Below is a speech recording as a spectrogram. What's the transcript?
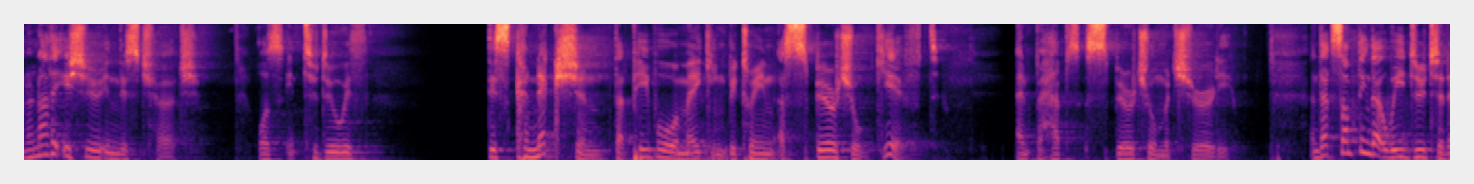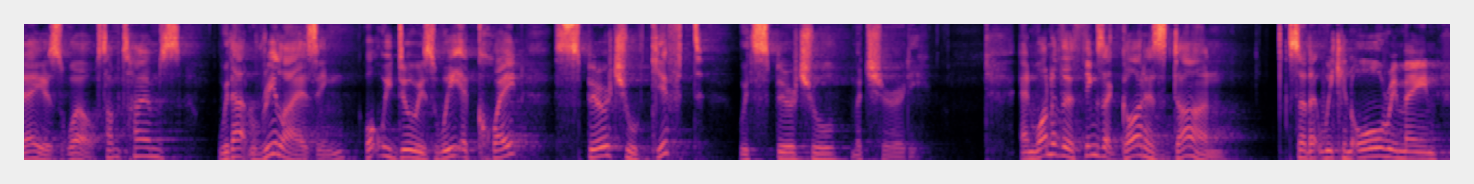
And another issue in this church was to do with this connection that people were making between a spiritual gift and perhaps spiritual maturity. And that's something that we do today as well. Sometimes, without realizing, what we do is we equate spiritual gift with spiritual maturity. And one of the things that God has done so that we can all remain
